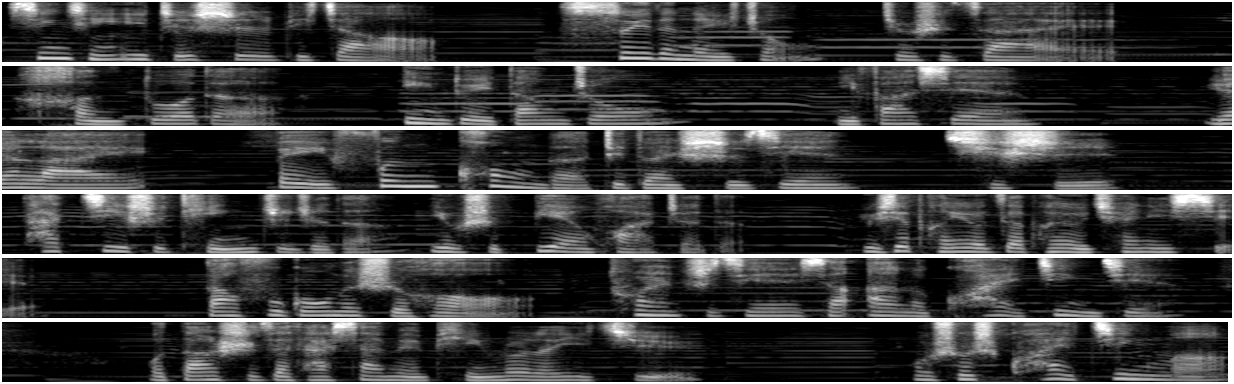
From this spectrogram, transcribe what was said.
心情一直是比较衰的那种，就是在很多的应对当中，你发现。原来被封控的这段时间，其实它既是停止着的，又是变化着的。有些朋友在朋友圈里写，当复工的时候，突然之间像按了快进键。我当时在他下面评论了一句：“我说是快进吗？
